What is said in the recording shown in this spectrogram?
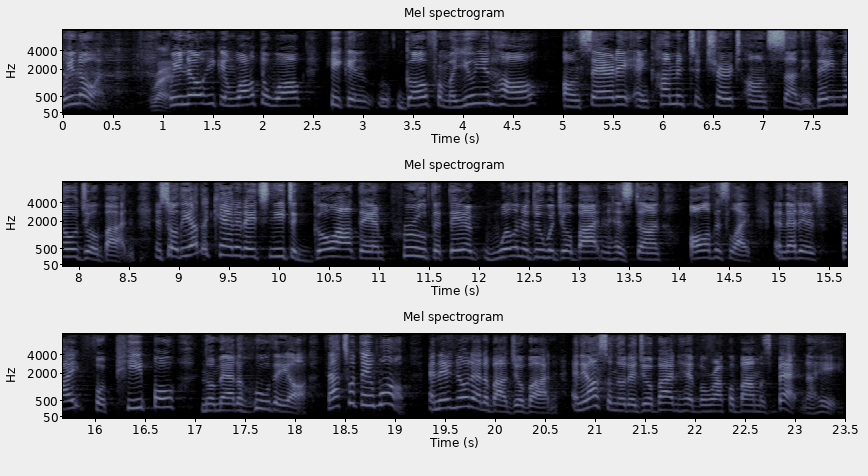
We know him. Right. We know he can walk the walk. He can go from a union hall on Saturday and come into church on Sunday. They know Joe Biden. And so the other candidates need to go out there and prove that they're willing to do what Joe Biden has done all of his life, and that is fight for people no matter who they are. That's what they want. And they know that about Joe Biden. And they also know that Joe Biden had Barack Obama's back. Now, hey.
